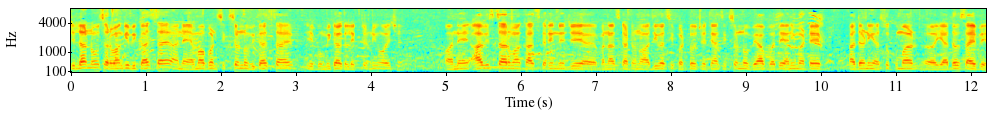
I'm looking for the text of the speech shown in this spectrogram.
જિલ્લાનો સર્વાંગી વિકાસ થાય અને એમાં પણ શિક્ષણનો વિકાસ થાય એ ભૂમિકા કલેક્ટરની હોય છે. અને આ વિસ્તારમાં ખાસ કરીને જે બનાસકાંઠાનો આદિવાસી પટ્ટો છે, ત્યાં શિક્ષણનો વ્યાપ વધે એની માટે આદરણીય અશોકકુમાર યાદવ સાહેબે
